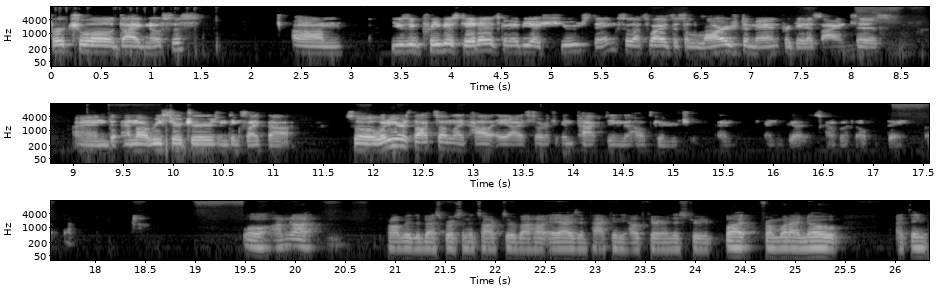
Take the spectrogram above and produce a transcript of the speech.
virtual diagnosis. Um, using previous data is going to be a huge thing. So that's why there's a large demand for data scientists and ML researchers and things like that. So what are your thoughts on like how AI is sort of impacting the healthcare industry? And and guys, it's kind of an open thing. But, yeah. Well, I'm not probably the best person to talk to about how AI is impacting the healthcare industry, but from what I know, I think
